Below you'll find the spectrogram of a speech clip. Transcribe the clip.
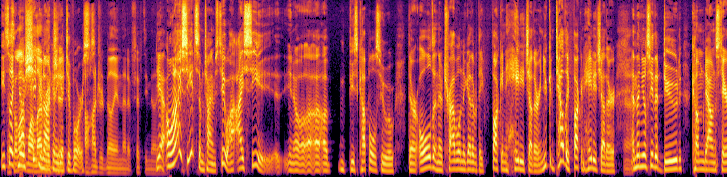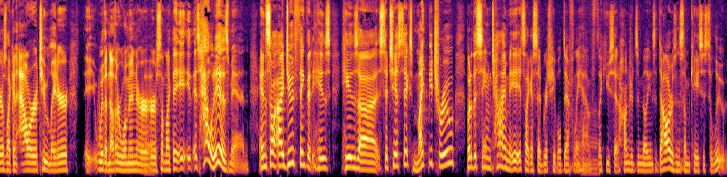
It's like, no shit, you're not going to get divorced. A hundred million than at fifty million. Yeah. Oh, and I see it sometimes too. I, I see, you know, uh, uh, these couples who they're old and they're traveling together, but they fucking hate each other, and you can tell they fucking hate each other. And then you'll see the dude come downstairs like an hour or two later eh, with another woman or, or something like that. It- it's how it is, man. And so I do think that his his uh, statistics might be true, but at the same time, it's like I said, rich people definitely have, like you said, hundreds of millions of dollars in some cases to lose.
